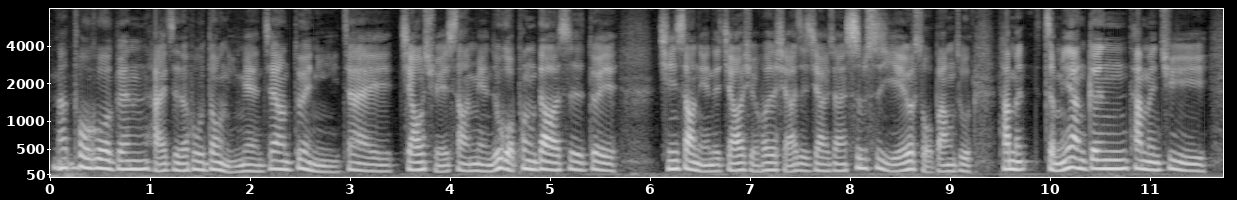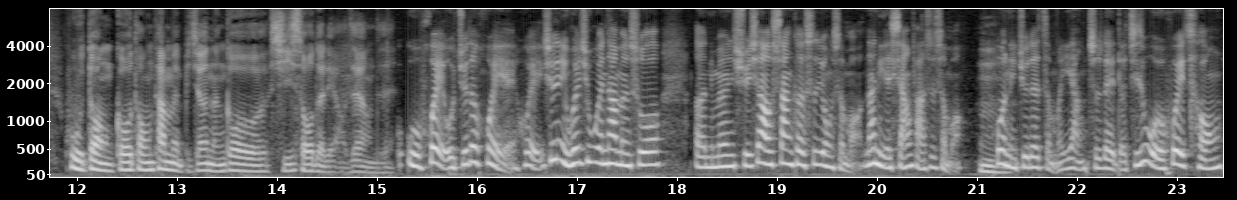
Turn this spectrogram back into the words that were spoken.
那透过跟孩子的互动里面，这样对你在教学上面，如果碰到是对青少年的教学或者小孩子教育上，是不是也有所帮助？他们怎么样跟他们去互动沟通，他们比较能够吸收得了这样子？我会，我觉得会耶，会。其实你会去问他们说，呃，你们学校上课是用什么？那你的想法是什么？嗯，或你觉得怎么样之类的？其实我会从。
